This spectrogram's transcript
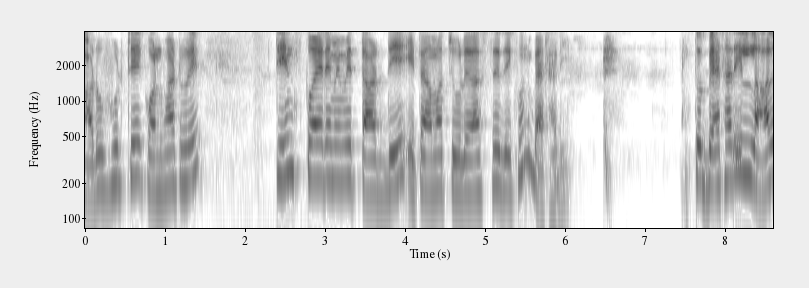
বারো ভোল্টে কনভার্ট হয়ে টেন স্কোয়ার এম এর তার দিয়ে এটা আমার চলে আসছে, দেখুন, ব্যাটারি। তো ব্যাটারির লাল,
